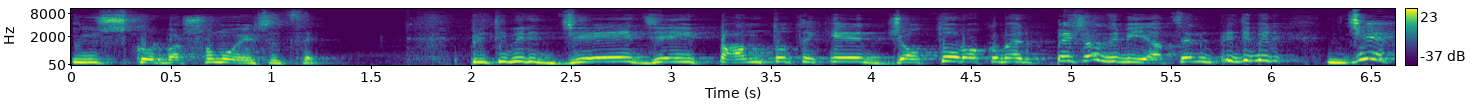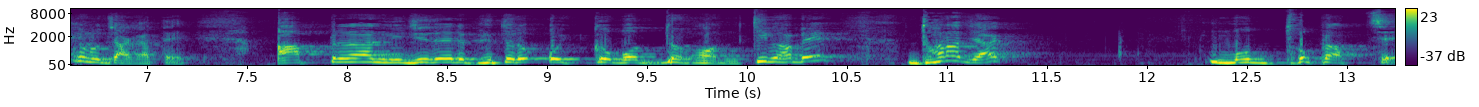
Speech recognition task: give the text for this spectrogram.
ইউজ করবার সময় এসেছে। পৃথিবীর যে, যেই প্রান্ত থেকে যত রকমের পেশাজীবী আছেন, পৃথিবীর যে কোনো জায়গাতে আপনারা নিজেদের ভেতরে ঐক্যবদ্ধ হন। কীভাবে? ধরা যাক, মধ্যপ্রাচ্যে,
